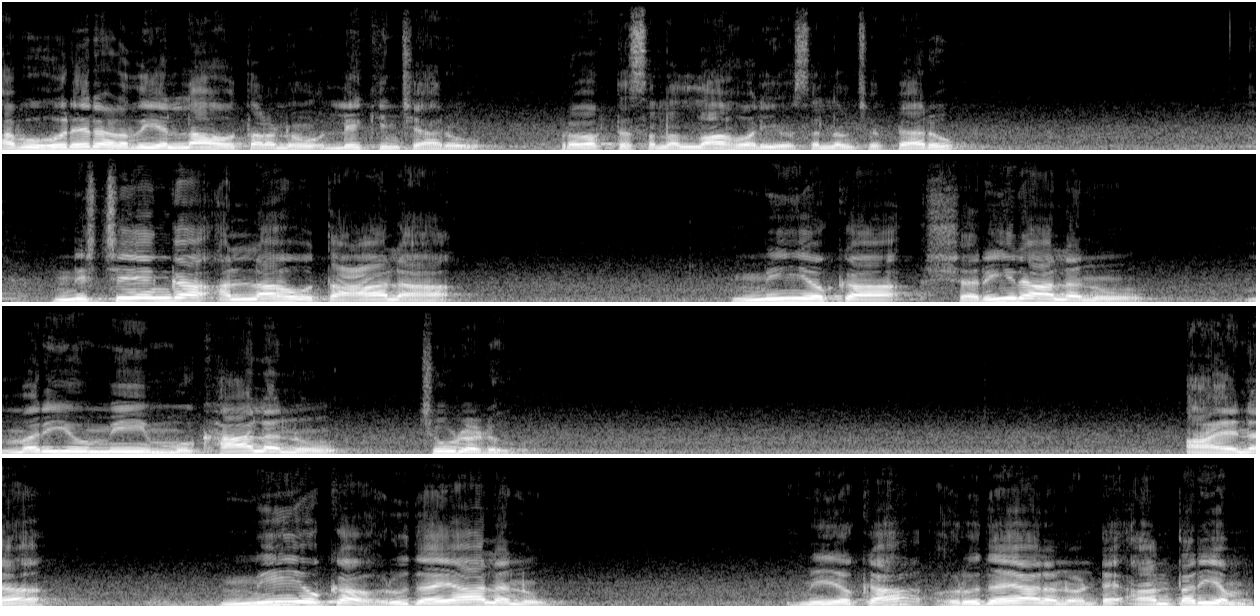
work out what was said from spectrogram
అబు హురేర రది అల్లాహు తలను ఉల్లేఖించారు. ప్రవక్త సల్లల్లాహు అలీ వసల్లం చెప్పారు నిశ్చయంగా అల్లాహు తాలా మీ యొక్క శరీరాలను మరియు మీ ముఖాలను చూడడు. ఆయన మీ యొక్క హృదయాలను మీ యొక్క హృదయాలను అంటే ఆంతర్యం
